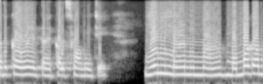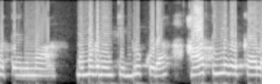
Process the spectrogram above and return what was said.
ಅದಕ್ಕೆ ಅವ ಹೇಳ್ತಾನೆ ಕಳ್ ಸ್ವಾಮೀಜಿ, ಏನಿಲ್ಲ, ನಿಮ್ಮ ಮೊಮ್ಮಗ ಮತ್ತೆ ನಿಮ್ಮ ಮೊಮ್ಮಗನ ಹೆಂಡತಿ ಇಬ್ರು ಕೂಡ ಆರು ತಿಂಗಳ ಕಾಲ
